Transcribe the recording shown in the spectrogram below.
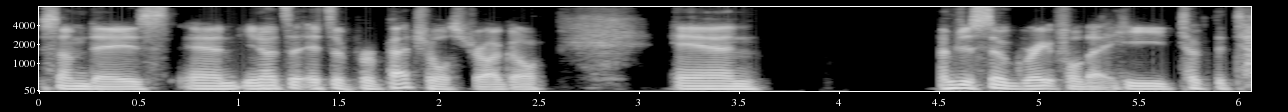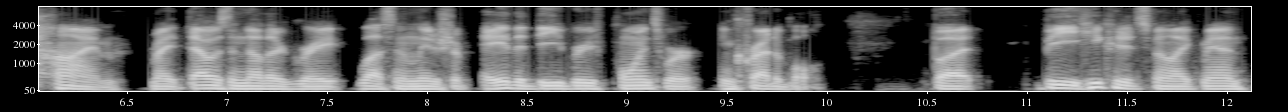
some days. And you know, it's a it's a perpetual struggle. And I'm just so grateful that he took the time, right? That was another great lesson in leadership. A, the debrief points were incredible. But B, he could have just been like, man,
